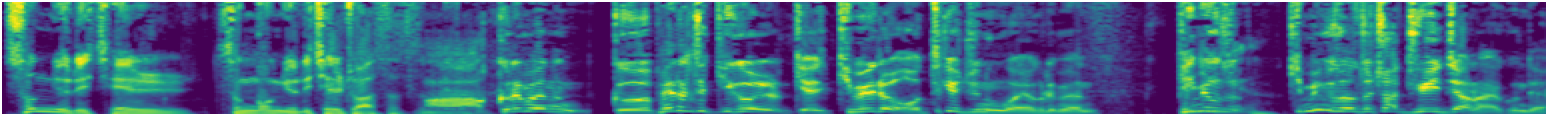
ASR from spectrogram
성률이 제일 성공률이 제일 좋았었습니다. 아, 그러면 그 페널티킥을 기회를 어떻게 주는 거예요? 그러면 김명수, 김명수 선수 저 뒤에 있잖아요. 근데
